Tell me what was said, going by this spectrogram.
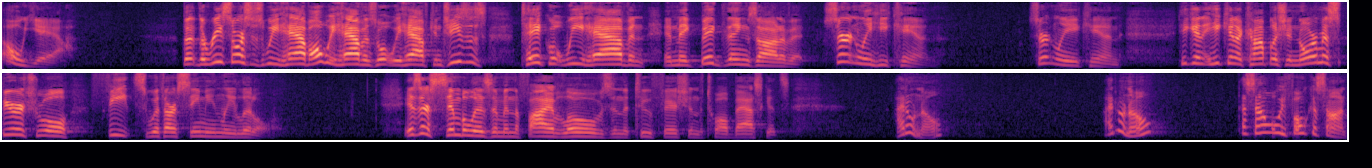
Oh, yeah. The, the resources we have, all we have is what we have. Can Jesus take what we have and, and make big things out of it? Certainly he can. Certainly he can. He can, he can accomplish enormous spiritual feats with our seemingly little. Is there symbolism in the five loaves and the two fish and the 12 baskets? I don't know. I don't know. That's not what we focus on.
